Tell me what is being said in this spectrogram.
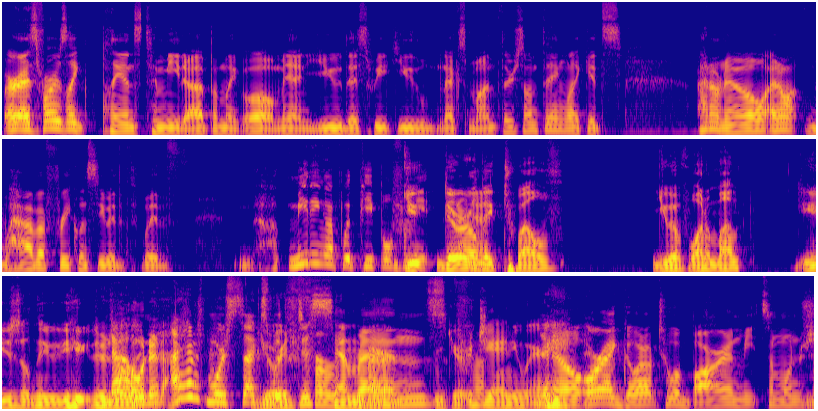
or as far as like plans to meet up, I'm like, oh man, you this week, you next month or something. Like it's, I don't know, I don't have a frequency with with meeting up with people from You, the there are only twelve. You have one a month. Usually, you, there's No, only, no, I have more sex You're with December, friends. you're fr- January. You know, or I go out to a bar and meet someone, Right,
